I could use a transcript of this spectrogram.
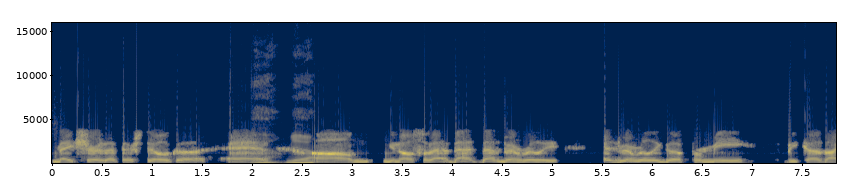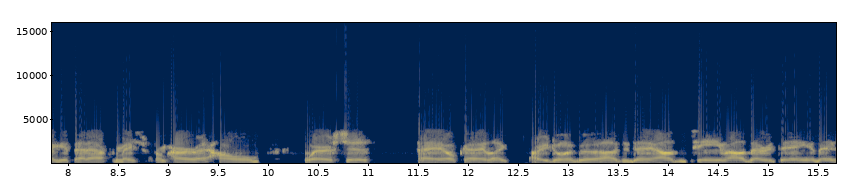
make sure that they're still good and yeah, yeah. um you know so that that that's been really it's been really good for me because I get that affirmation from her at home where it's just, hey, okay, like, are you doing good? How's your day? How's the team? How's everything? And then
